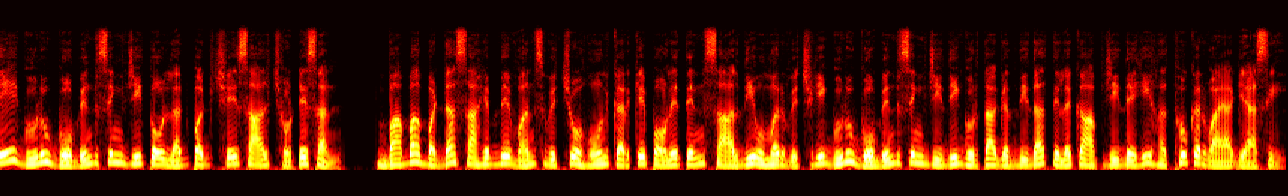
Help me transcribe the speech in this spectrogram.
ਇਹ ਗੁਰੂ ਗੋਬਿੰਦ ਸਿੰਘ ਜੀ ਤੋਂ ਲਗਭਗ 6 ਸਾਲ ਛੋਟੇ ਸਨ। ਬਾਬਾ ਵੱਡਾ ਸਾਹਿਬ ਦੇ ਵੰਸ਼ ਵਿੱਚੋਂ ਹੋਣ ਕਰਕੇ ਪੌਣੇ 3 ਸਾਲ ਦੀ ਉਮਰ ਵਿੱਚ ਹੀ ਗੁਰੂ ਗੋਬਿੰਦ ਸਿੰਘ ਜੀ ਦੀ ਗੁਰਤਾਗੱਦੀ ਦਾ ਤਿਲਕ ਆਪ ਜੀ ਦੇ ਹੀ ਹੱਥੋਂ ਕਰਵਾਇਆ ਗਿਆ ਸੀ।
